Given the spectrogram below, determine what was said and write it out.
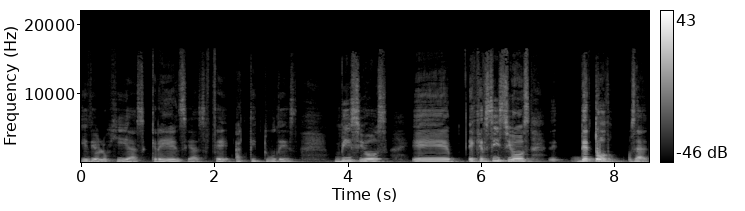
ideologías, creencias, fe, actitudes, vicios, eh, ejercicios, eh, de todo. O sea,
